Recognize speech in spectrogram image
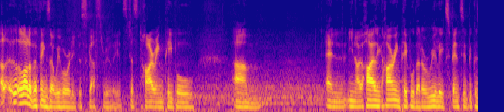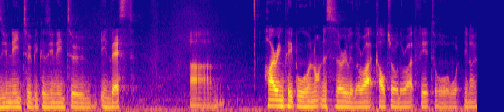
a, a lot of the things that we've already discussed. Really, it's just hiring people, um, and you know, hiring hiring people that are really expensive because you need to because you need to invest. Um, hiring people who are not necessarily the right culture or the right fit, or what you know,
